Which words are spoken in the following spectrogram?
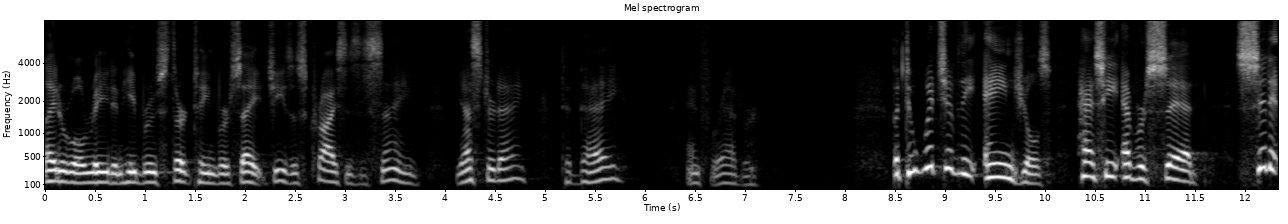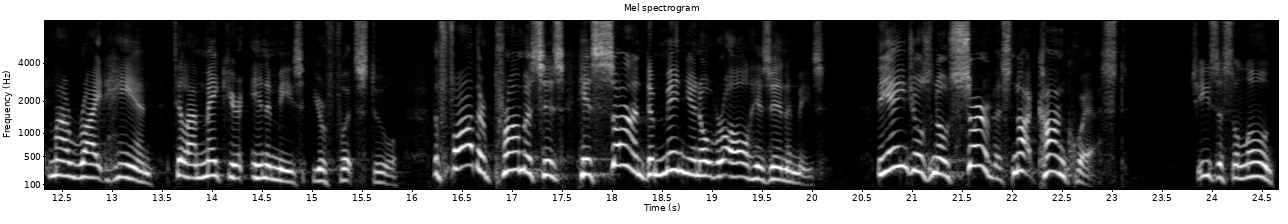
Later we'll read in Hebrews 13, verse 8 Jesus Christ is the same yesterday, today, and forever. But to which of the angels has he ever said, Sit at my right hand till I make your enemies your footstool? The Father promises his Son dominion over all his enemies. The angels know service, not conquest. Jesus alone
